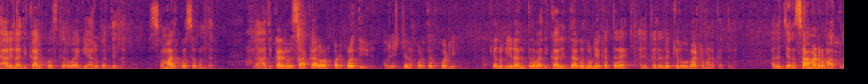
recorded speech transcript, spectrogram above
ಯಾರಿಲ್ಲ, ಅಧಿಕಾರಕ್ಕೋಸ್ಕರವಾಗಿ ಯಾರೂ ಬಂದಿಲ್ಲ. ಸಮಾಜಕ್ಕೋಸ್ಕರ ಬಂದರು ರಾಜಕಾರಣಿಗಳು ಸಾಕಾರವನ್ನು ಪಡ್ಕೊಳ್ತೀವಿ. ಅವ್ರು ಎಷ್ಟು ಜನ ಕೊಡ್ತಾರೆ ಕೊಡಲಿ. ಕೆಲವು ನಿರಂತರವಾಗಿ ಅಧಿಕಾರ ಇದ್ದಾಗ ದುಡಿಯಕತ್ತಾರೆ ಅಧಿಕಾರ ಕೆಲವು ಹೋರಾಟ ಮಾಡಕತ್ತಾರೆ. ಅದು ಜನಸಾಮಾನ್ಯರು ಮಾತ್ರ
